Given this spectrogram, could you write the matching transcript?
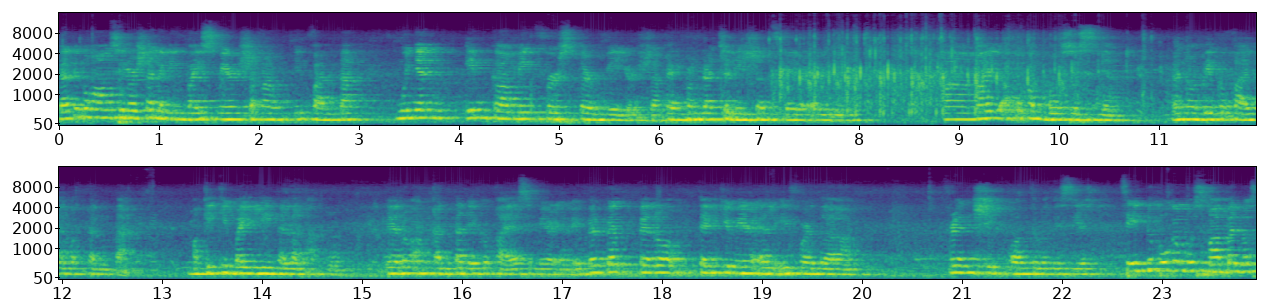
Dati po councilor siya, naging vice mayor siya kang Infanta. Ngunyan, incoming first term mayor siya. Kaya congratulations, Mayor L.A. Ah, mayo ako kang boses niya. Ano, di ko kaya magkanta. Makikibayli na lang ako. Pero ang kanta, di ko kaya si Mayor L.A. Pero, pero, pero thank you, Mayor L.A. for the friendship all through these years. Sa Indo po ka mabalos,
